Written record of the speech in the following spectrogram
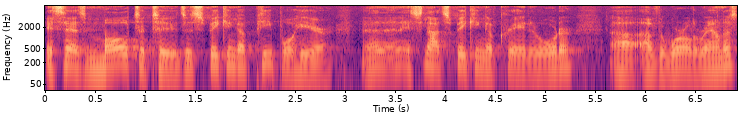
It says multitudes. It's speaking of people here. And it's not speaking of created order uh, of the world around us.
